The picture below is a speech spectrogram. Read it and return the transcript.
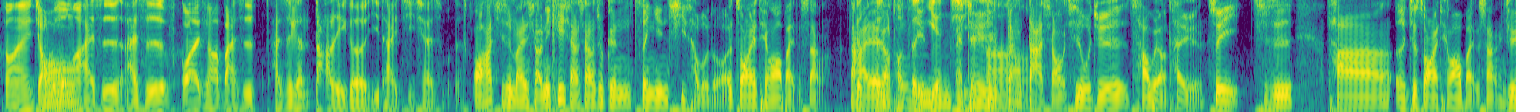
放在角落哦吗？还是还是挂在天花板？还是还是一个很大的一个一台机器还是什么的？哦，它其实蛮小，你可以想象就跟增烟器差不多，装在天花板上。那还跟跟哦要通真烟器哎对啊，但大小其实我觉得差不了太远，所以其实它呃就装在天花板上，就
